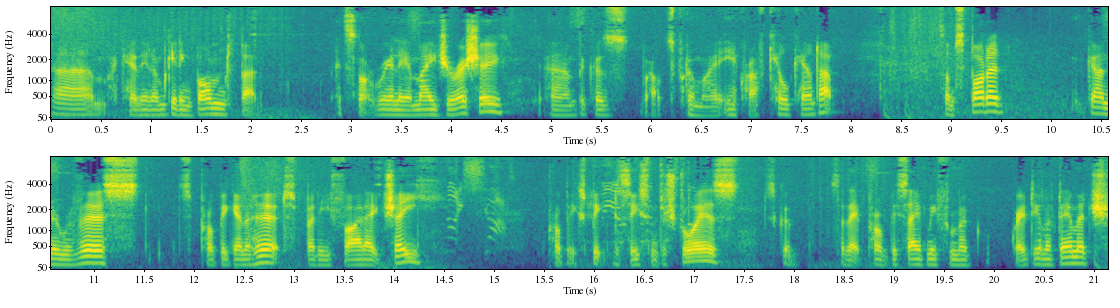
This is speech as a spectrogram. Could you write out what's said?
Um, okay, then I'm getting bombed, but it's not really a major issue um, because, well, it's putting my aircraft kill count up. So I'm spotted, going in reverse. It's probably going to hurt, but he fired HE. Probably expecting to see some destroyers. It's good. So that probably saved me from a great deal of damage.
